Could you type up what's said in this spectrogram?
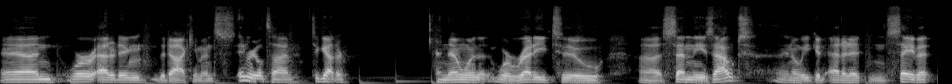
and we're editing the documents in real time together. And then when we're ready to uh, send these out, you know, we can edit it and save it.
